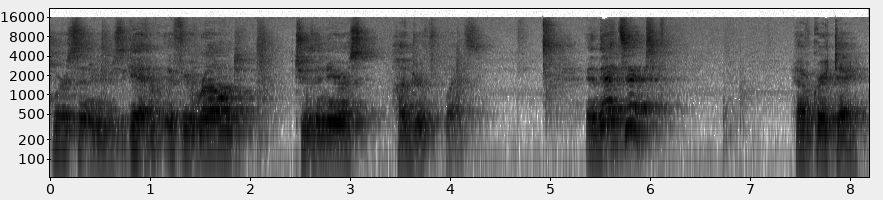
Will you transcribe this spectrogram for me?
Square centimeters. Again, if we round to the nearest hundredth place. And that's it. Have a great day.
